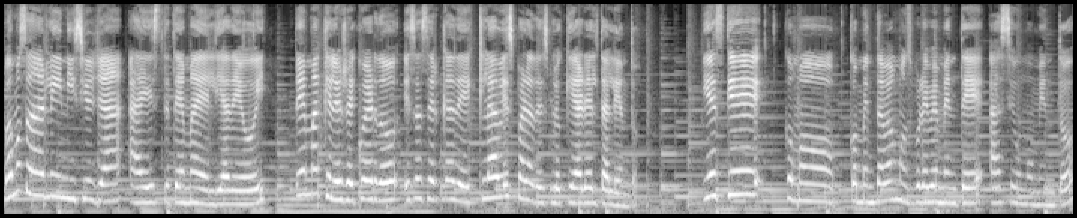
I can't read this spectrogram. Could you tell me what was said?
Vamos a darle inicio ya a este tema del día de hoy. Tema que les recuerdo es acerca de claves para desbloquear el talento. Y es que, como comentábamos brevemente hace un momento,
